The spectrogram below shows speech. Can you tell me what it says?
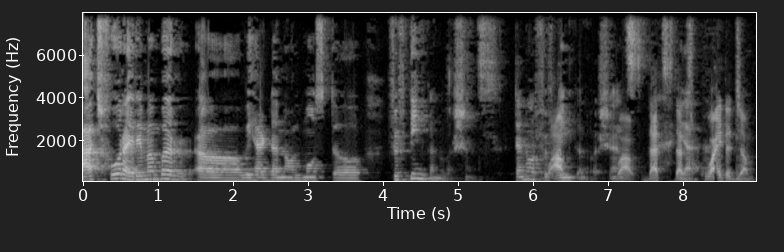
batch four, I remember uh, we had done almost uh, 15 conversions. 10 or 15 conversions. Wow, that's that's Yeah. quite a jump.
